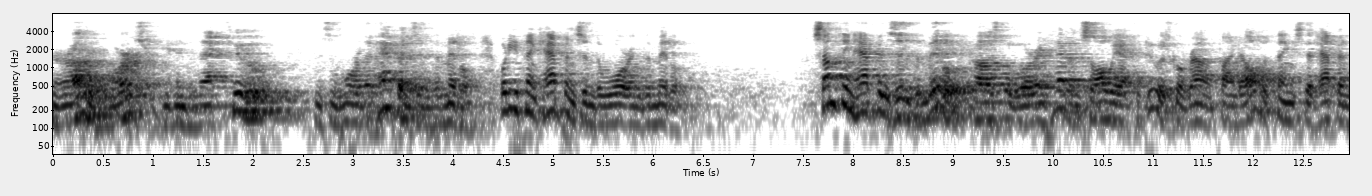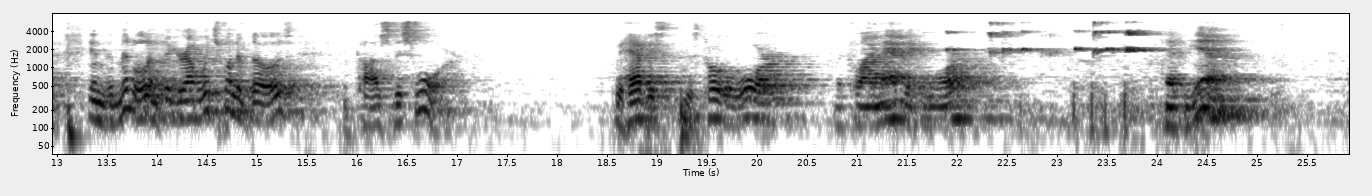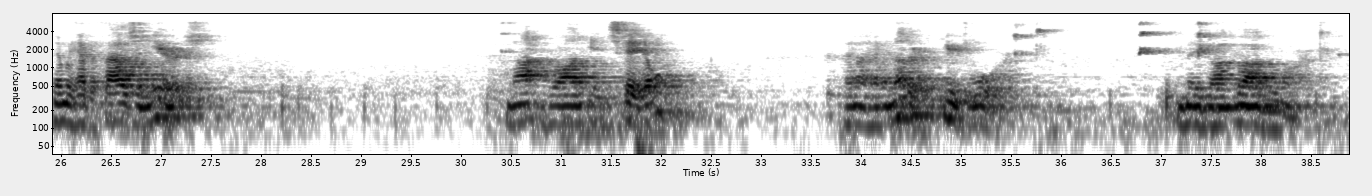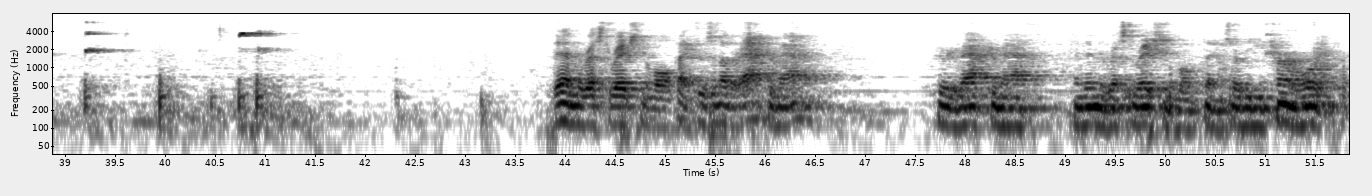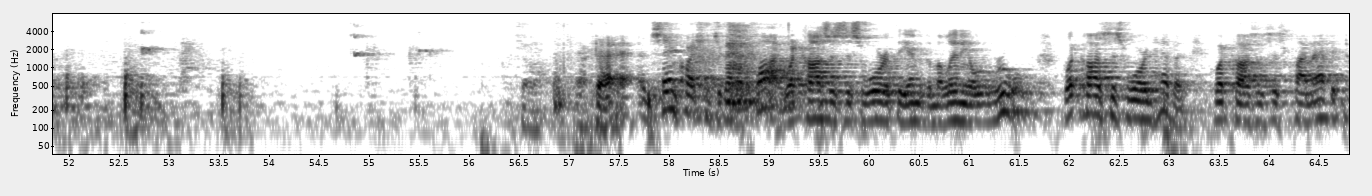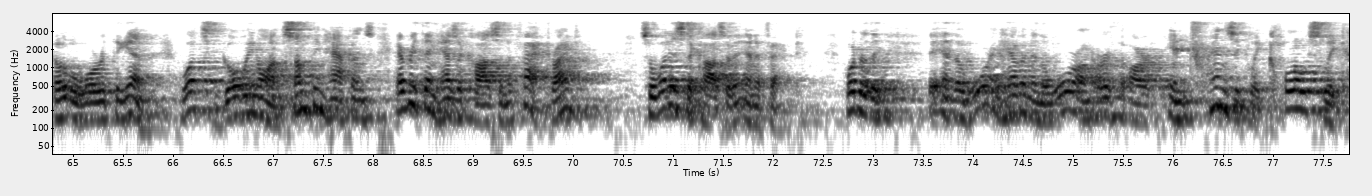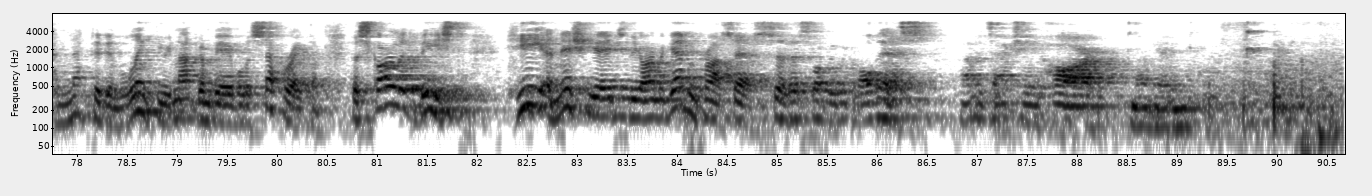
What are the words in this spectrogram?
There are other wars. we get into that too. There's a war that happens in the middle. What do you think happens in the war in the middle? Something happens in the middle to cause the war in heaven, so all we have to do is go around and find all the things that happen in the middle and figure out which one of those caused this war. We have this, this total war, the climactic war, at the end. Then we have a thousand years, not drawn in scale. And I have another huge war. Magog Gog War. Then the restoration of all things. There's another aftermath, period of aftermath, and then the restoration of all things, or the eternal order. The same questions are going to apply. What causes this war at the end of the millennial rule? What caused this war in heaven? What causes this climatic total war at the end? What's going on? Something happens. Everything has a cause and effect, right? So what is the cause and effect? What are the, and the war in heaven and the war on earth are intrinsically, closely connected and linked. You're not going to be able to separate them. The scarlet beast, he initiates the Armageddon process. So that's what we would call this. It's actually Har Armageddon.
